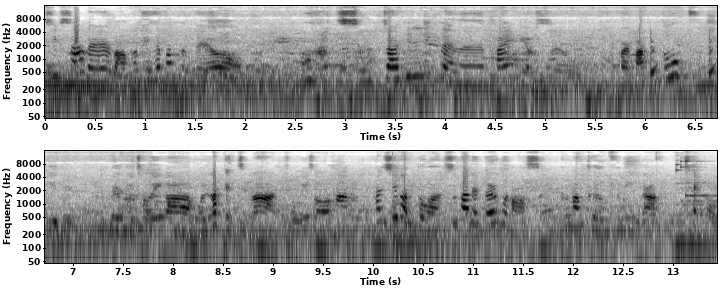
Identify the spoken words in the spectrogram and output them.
식사를 마무리해봤는데요. 아, 진짜 힐링되는 타임이었어요. 정말 맛도 분위기도. 그리고 저희가 몰랐겠지만 저기서 한 1시간 동안 수다를 떨고 나왔어요. 그만큼 분위기가 최고.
